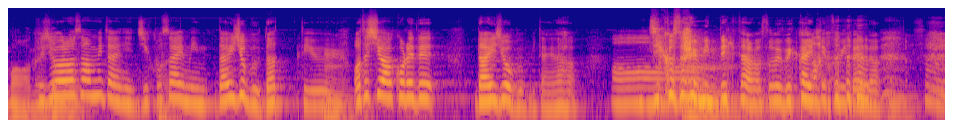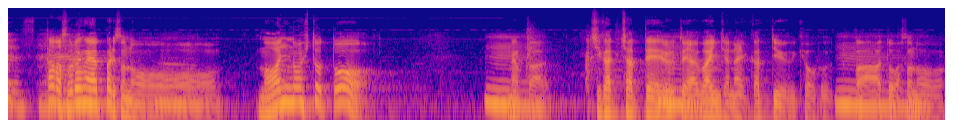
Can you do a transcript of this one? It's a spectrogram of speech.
まあね藤原さんんみたいに自己催眠大丈夫だっていう、うん。私はこれで大丈夫みたいな自己催眠できたらそれで解決みたいな。そうですね。ただそれがやっぱりその、周りの人とうん。なんか違っちゃってるとやばいんじゃないかっていう恐怖とか、うん。あとはその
